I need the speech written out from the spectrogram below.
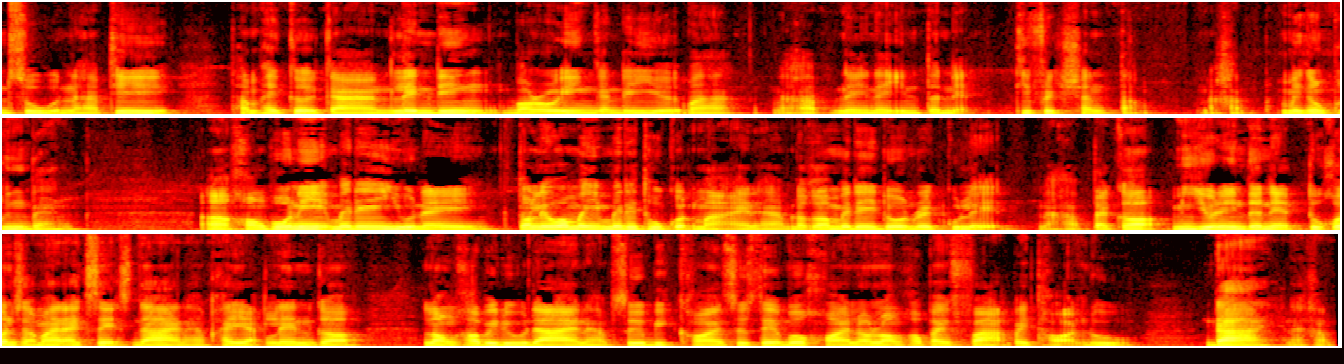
1.0 นะครับที่ทำให้เกิดการ lending borrowing กันได้เยอะมากนะครับในในอินเทอร์เน็ตที่ friction ต่ำนะครับไม่ต้องพึ่งแบงก์ ของพวกนี้ไม่ได้อยู่ในต้องเรียกว่าไม่ไม่ได้ถูกกฎหมายนะครับแล้วก็ไม่ได้โดน regulate นะครับแต่ก็มีอยู่ในอินเทอร์เน็ตทุกคนสามารถ access ได้นะครับใครอยากเล่นก็ลองเข้าไปดูได้นะครับซื้อ Bitcoin ซื้อ Stable Coin แล้วลองเข้าไปฝากไปถอนดูได้นะครับ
